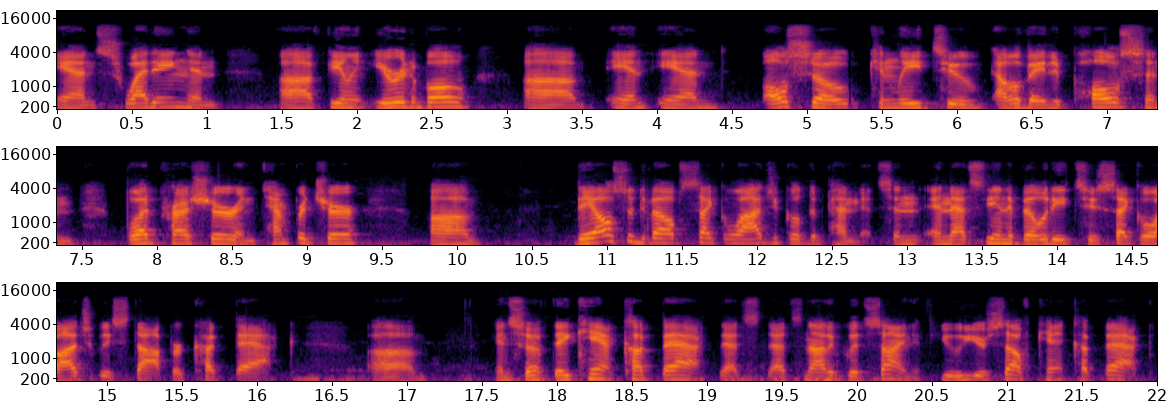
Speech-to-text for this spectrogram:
and sweating and uh, feeling irritable, uh, and and also can lead to elevated pulse and blood pressure and temperature. Um, they also develop psychological dependence, and, and that's the inability to psychologically stop or cut back. Um, and so, if they can't cut back, that's that's not a good sign. If you yourself can't cut back,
